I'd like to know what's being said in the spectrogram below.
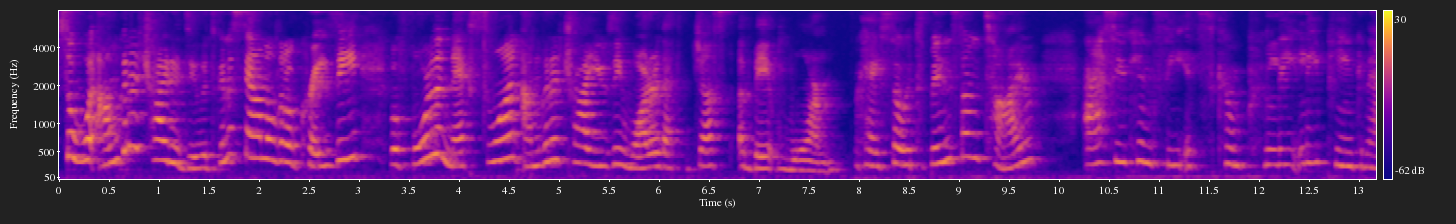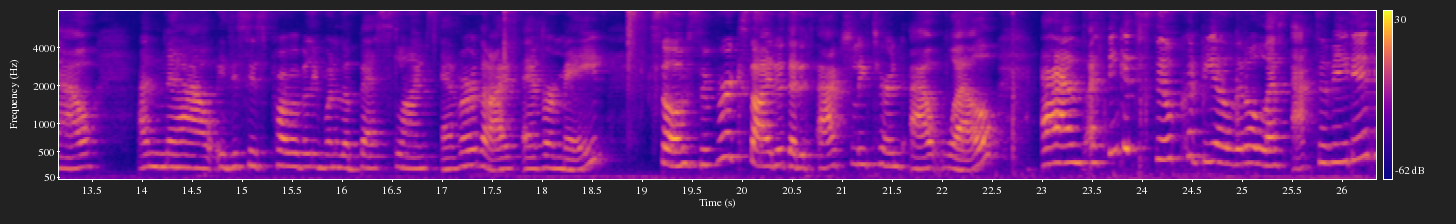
So what I'm gonna try to do, it's gonna sound a little crazy, but for the next one, I'm gonna try using water that's just a bit warm. Okay, so it's been some time. As you can see, it's completely pink now. And now this is probably one of the best slimes ever that I've ever made. So I'm super excited that it's actually turned out well. And I think it still could be a little less activated,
